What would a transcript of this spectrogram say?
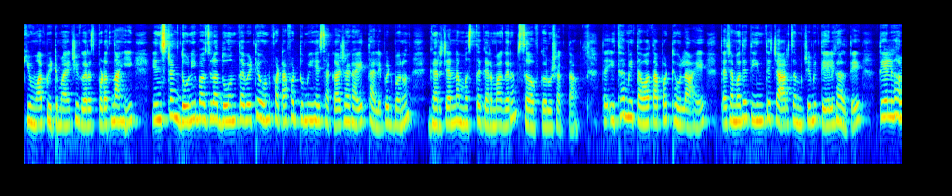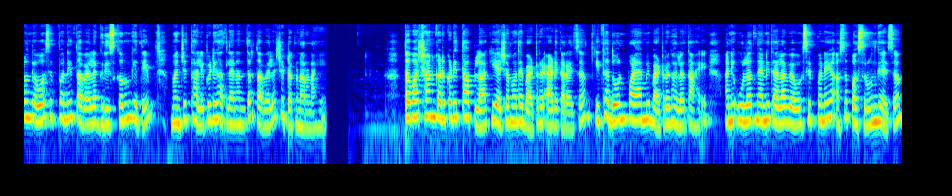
किंवा पिठमळायची गरज पडत नाही. इन्स्टंट दोन्ही बाजूला दोन तवे ठेवून फटाफट तुम्ही हे सकाळच्या घाईत थालीपीठ बनवून घरच्यांना मस्त गरमागरम सर्व करू शकता. तर इथं मी तवा तापत ठेवला आहे. त्याच्यामध्ये तीन ते चार चमचे मी तेल घालते. तेल घालून व्यवस्थितपणे तव्याला ग्रीस करून घेते. म्हणजे थालीपीठ घातल्यानंतर तव्याला चिटकणार नाही. तवा छान कडकडीत तापला की याच्यामध्ये बॅटर ॲड करायचं. इथं दोन पळ्या मी बॅटर घालत आहे आणि उलटण्याने त्याला व्यवस्थितपणे असं पसरून घ्यायचं.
